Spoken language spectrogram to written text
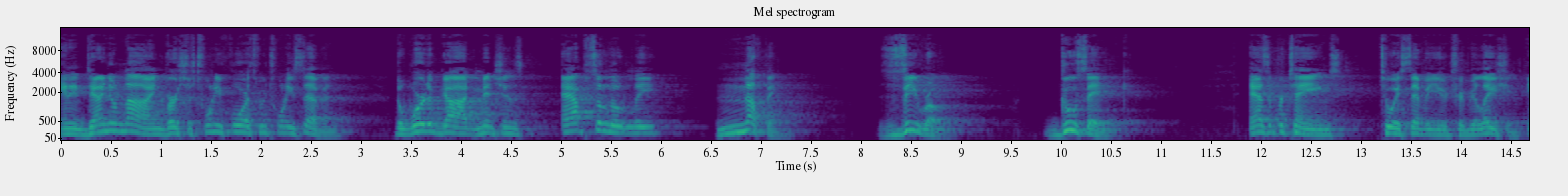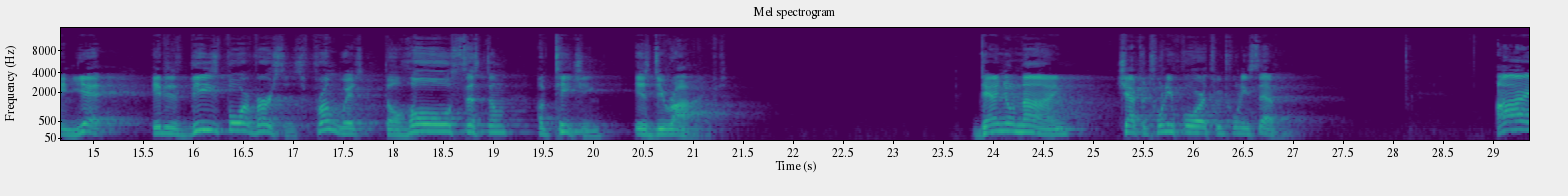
And in Daniel 9, verses 24 through 27, the word of God mentions absolutely nothing. Zero. Goose egg. As it pertains to a seven year tribulation. And yet, it is these four verses from which the whole system of teaching is derived. Daniel 9, chapter 24 through 27. I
